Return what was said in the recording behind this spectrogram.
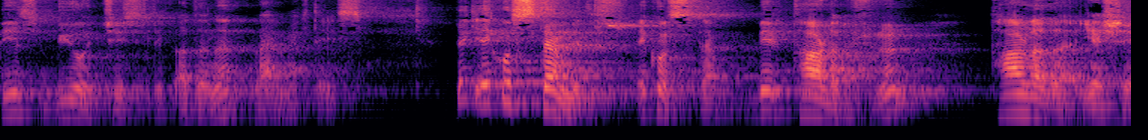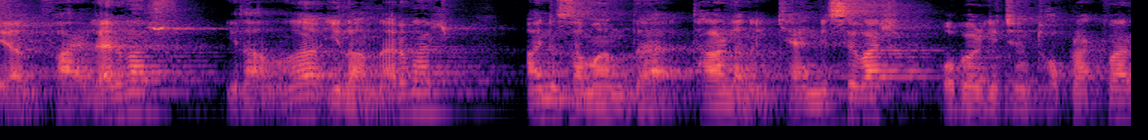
biz biyoçeşitlilik adını vermekteyiz. Peki ekosistem nedir? Ekosistem bir tarla düşünün. Tarlada yaşayan fareler var, yılanlar, yılanlar var. Aynı zamanda tarlanın kendisi var. O bölge için toprak var,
